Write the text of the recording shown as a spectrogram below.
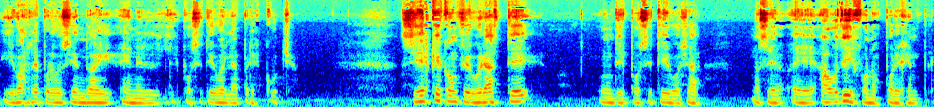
y vas reproduciendo ahí en el dispositivo de la preescucha. Si es que configuraste un dispositivo ya, no sé, eh, audífonos por ejemplo,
